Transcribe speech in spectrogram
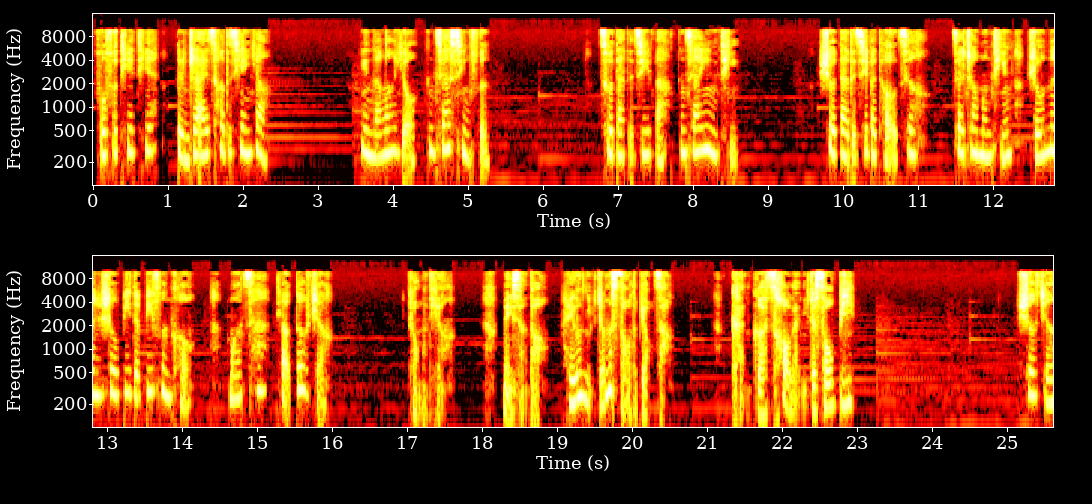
服服帖帖。等着挨操的贱样，令男网友更加兴奋。粗大的鸡巴更加硬挺，硕大的鸡巴头子在赵梦婷柔嫩肉逼的逼缝口摩擦挑逗着。赵梦婷，没想到还有你这么骚的婊子，看哥操了你这骚逼！说着，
